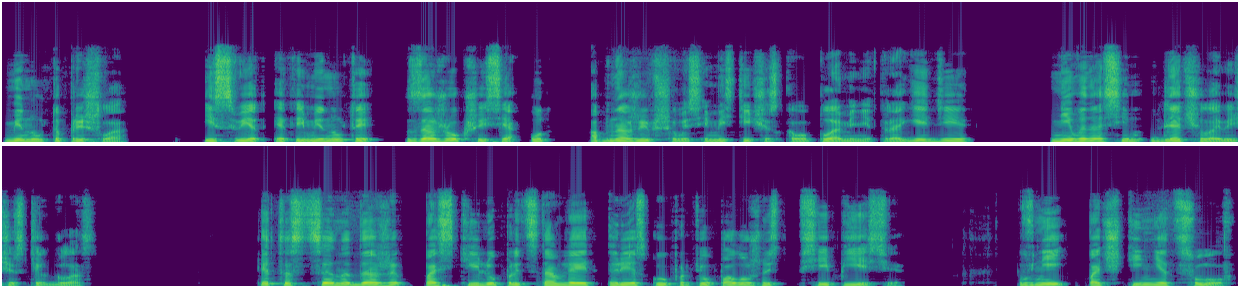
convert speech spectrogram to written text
Минута пришла, и свет этой минуты, зажегшийся от обнажившегося мистического пламени трагедии, невыносим для человеческих глаз. Эта сцена даже по стилю представляет резкую противоположность всей пьесе. В ней почти нет слов,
